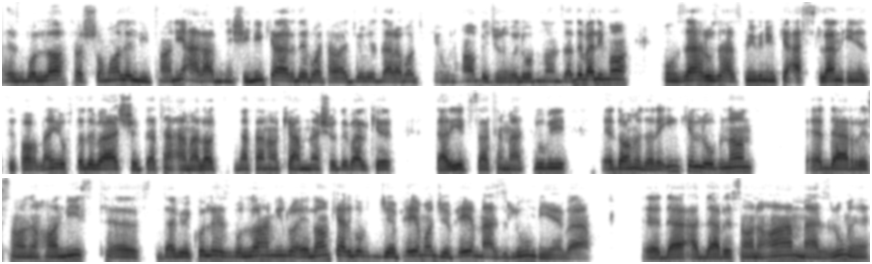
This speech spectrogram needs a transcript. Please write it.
حزب الله تا شمال لیتانی عقب نشینی کرده با توجه به ضرباتی که اونها به جنوب لبنان زده. ولی ما 15 روز هست می‌بینیم که اصلا این اتفاق نیفتاده و شدت حملات نه تنها کم نشده بلکه در یک سطح مطلوبی ادامه داره. اینکه لبنان در رسانه ها نیست. در کل حزب الله هم این رو اعلام کرد گفت جبهه ما جبهه مظلومیه و در, در رسانه ها هم مظلومه.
